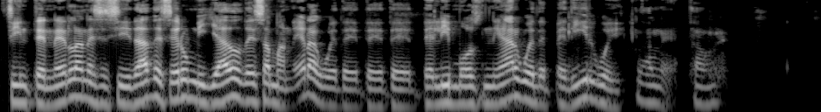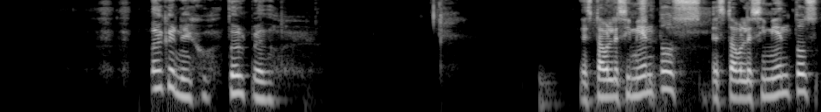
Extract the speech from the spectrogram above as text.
Sin tener la necesidad de ser humillado de esa manera, güey, de, de, de, de limosnear, güey, de pedir, güey. La neta, güey. Está canijo, todo el pedo. Establecimientos, establecimientos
